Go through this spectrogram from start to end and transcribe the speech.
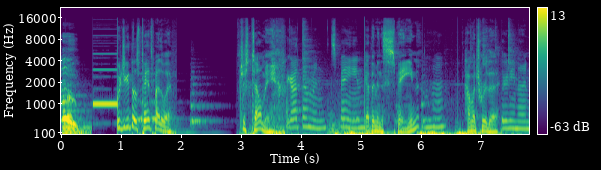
Where'd you get those pants, by the way? Just tell me. I got them in Spain. Got them in Spain? Mm-hmm. How much were they? $39.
